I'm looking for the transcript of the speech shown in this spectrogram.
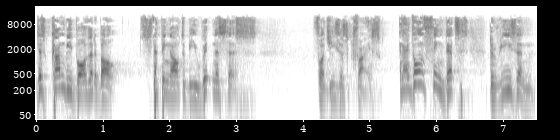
Just can't be bothered about stepping out to be witnesses for Jesus Christ. And I don't think that's the reason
